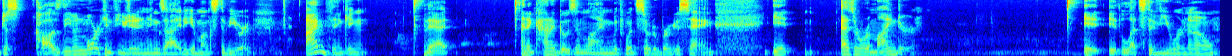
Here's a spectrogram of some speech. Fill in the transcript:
just caused even more confusion and anxiety amongst the viewer. I'm thinking that, and it kind of goes in line with what Soderbergh is saying. It, as a reminder, it it lets the viewer know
